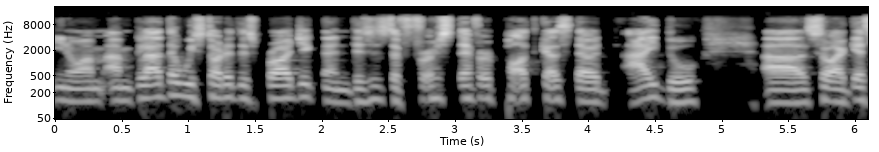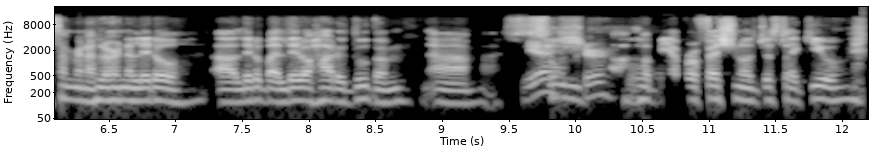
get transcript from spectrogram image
you know I'm, I'm glad that we started this project and this is the first ever podcast that i do. Uh, so i guess i'm going to learn a little uh, little by little how to do them. Uh, yeah sure. I'll be a professional just like you.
